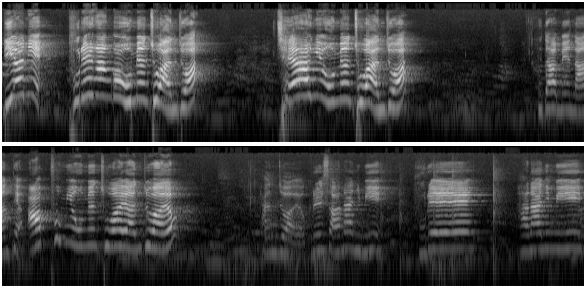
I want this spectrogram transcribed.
리언이 불행한 거 오면 좋아, 안 좋아? 재앙이 오면 좋아, 안 좋아? 그 다음에 나한테 아픔이 오면 좋아요, 안 좋아요? 안 좋아요. 그래서 하나님이 불행, 하나님이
